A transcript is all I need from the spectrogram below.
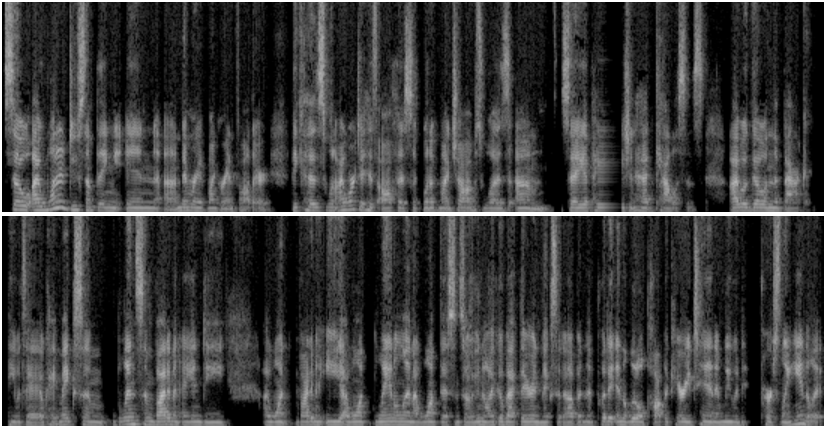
So I want to do something in uh, memory of my grandfather because when I worked at his office, like one of my jobs was, um, say a patient had calluses, I would go in the back. He would say, "Okay, make some blend some vitamin A and D. I want vitamin E. I want lanolin. I want this." And so you know, I go back there and mix it up and then put it in the little apothecary tin, and we would personally handle it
